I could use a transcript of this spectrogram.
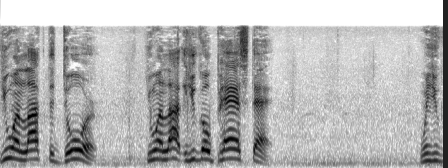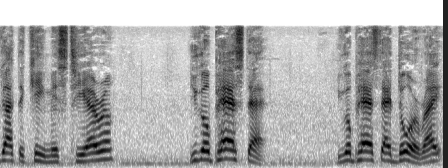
you unlock the door. You unlock, you go past that. When you got the key, Miss Tierra, you go past that. You go past that door, right?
